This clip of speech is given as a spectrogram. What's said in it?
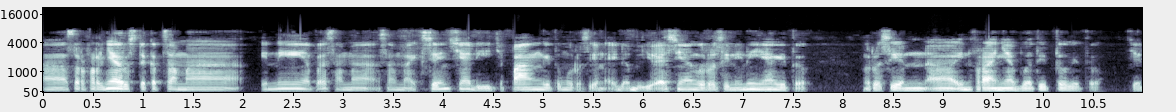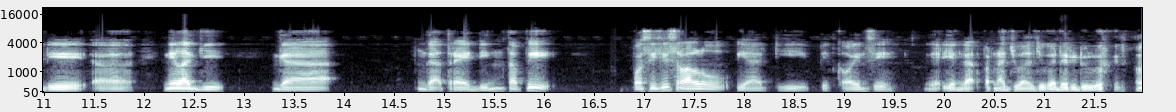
uh, servernya harus deket sama ini apa sama sama exchange-nya di Jepang gitu ngurusin AWS-nya, ngurusin ininya gitu. Ngurusin uh, infranya buat itu gitu. Jadi uh, ini lagi nggak nggak trading, tapi posisi selalu ya di Bitcoin sih. Ya, ya nggak pernah jual juga dari dulu gitu.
